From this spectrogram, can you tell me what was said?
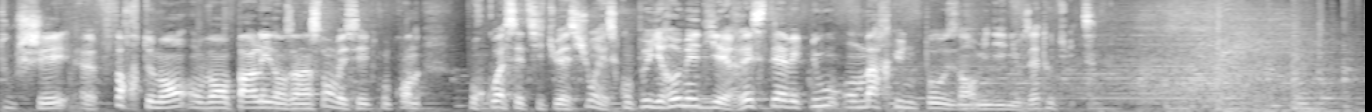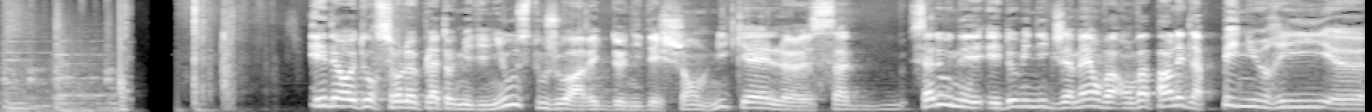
touchée euh, fortement. On va en parler dans un instant. On va essayer de comprendre pourquoi cette situation. Est-ce qu'on peut y remédier? Restez avec nous. On marque une pause dans Midi News. À tout de suite. Et de retour sur le plateau de Midi News, toujours avec Denis Deschamps, Mickaël Sadoun et Dominique Jamais. On va, on va parler de la pénurie euh,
